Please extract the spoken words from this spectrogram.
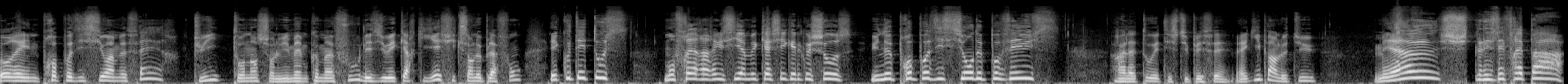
aurait une proposition à me faire? Puis, tournant sur lui-même comme un fou, les yeux écarquillés, fixant le plafond, Écoutez tous Mon frère a réussi à me cacher quelque chose Une proposition de Pophéus Ralato était stupéfait. Mais à qui parles-tu? Mais à eux, chut, ne les effraie pas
